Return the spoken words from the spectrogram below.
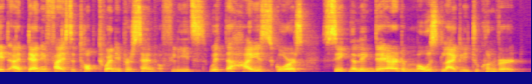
It identifies the top 20% of leads with the highest scores, signaling they are the most likely to convert.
